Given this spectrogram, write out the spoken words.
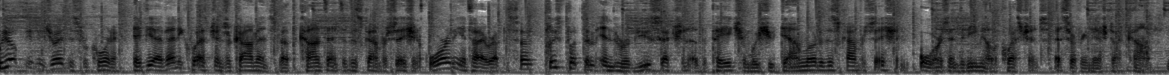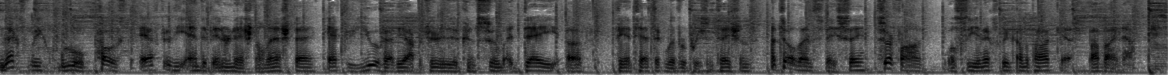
We hope you've enjoyed this recording. If you have any questions or comments about the content of this conversation or the entire episode, please put them in the review section of the page from which you downloaded this conversation or send an email to questions at surfingnash.com. Next week, we will post after the end of International NASH Day, after you have had the opportunity to consume a day of fantastic liver presentations. Until then, stay safe, surf on. We'll see you next week on the podcast. Bye bye now.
